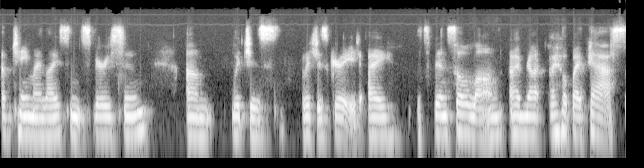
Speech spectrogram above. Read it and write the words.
obtain my license very soon, um, which is which is great. I it's been so long. I'm not. I hope I pass.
